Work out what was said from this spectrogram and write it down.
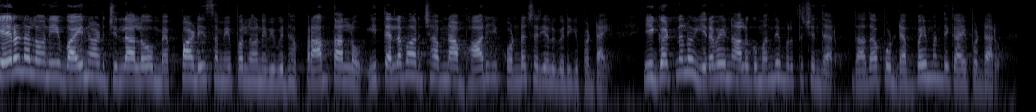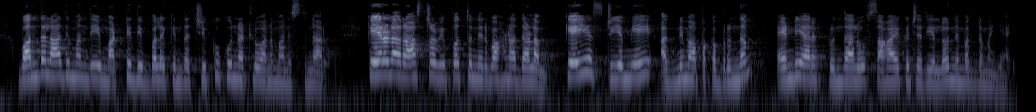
కేరళలోని వైనాడ్ జిల్లాలో మెప్పాడి సమీపంలోని వివిధ ప్రాంతాల్లో ఈ తెల్లవారుజామున భారీ కొండ చర్యలు విరిగిపడ్డాయి. ఈ ఘటనలో ఇరవై నాలుగు మంది మృతి చెందారు. దాదాపు డెబ్బై మంది గాయపడ్డారు. వందలాది మంది మట్టి దిబ్బల కింద చిక్కుకున్నట్లు అనుమానిస్తున్నారు. కేరళ రాష్ట్ర విపత్తు నిర్వహణ దళం కేఎస్డీఎంఏ అగ్నిమాపక బృందం ఎన్డీఆర్ఎఫ్ బృందాలు సహాయక చర్యల్లో నిమగ్నమయ్యాయి.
